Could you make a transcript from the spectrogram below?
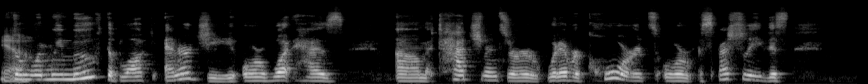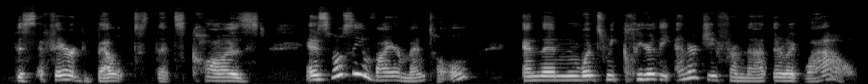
Yeah. So when we move the block energy or what has um, attachments or whatever cords, or especially this this etheric belt that's caused, and it's mostly environmental. And then once we clear the energy from that, they're like, wow,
